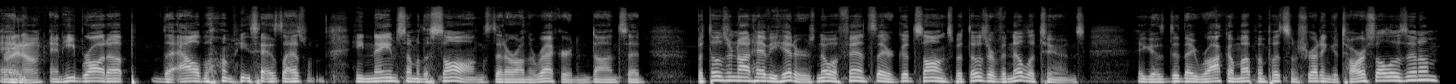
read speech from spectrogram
and Right and he brought up the album. He says last he named some of the songs that are on the record, and Don said, "But those are not heavy hitters. No offense, they are good songs, but those are vanilla tunes." He goes, "Did they rock them up and put some shredding guitar solos in them?"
